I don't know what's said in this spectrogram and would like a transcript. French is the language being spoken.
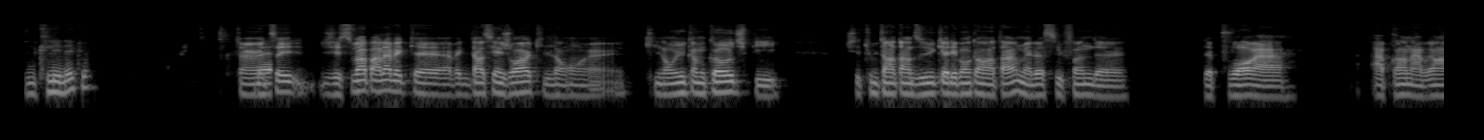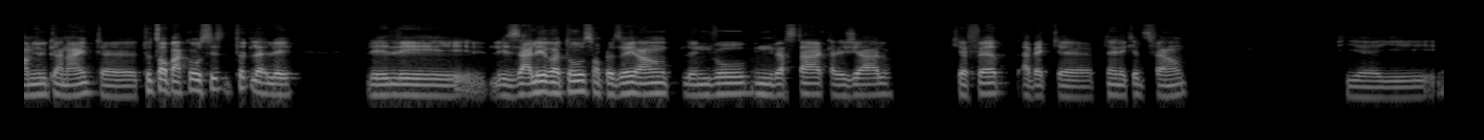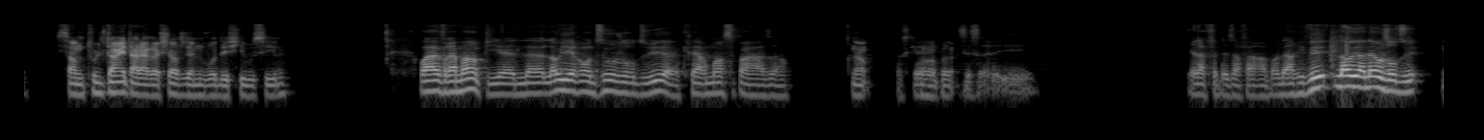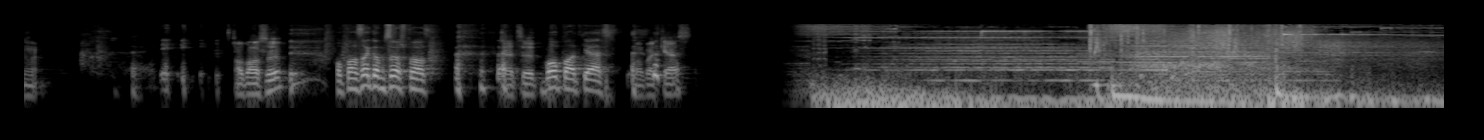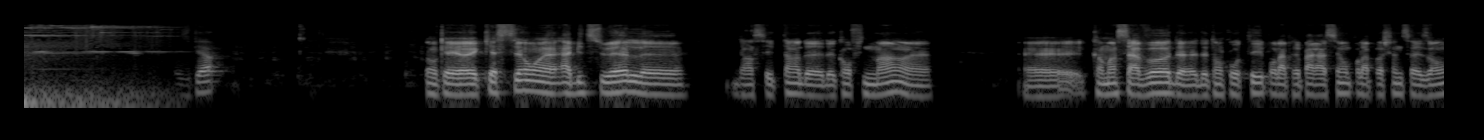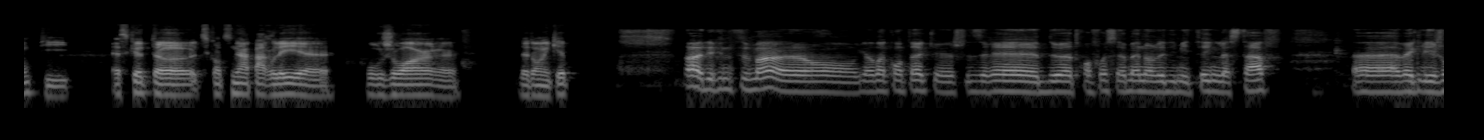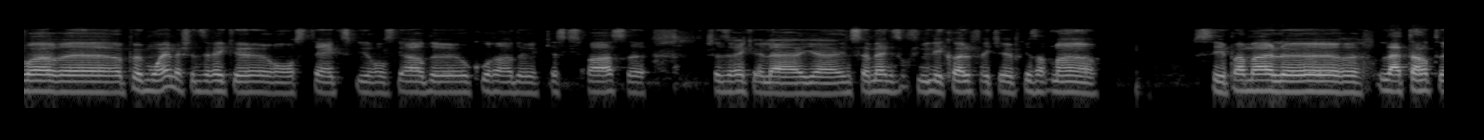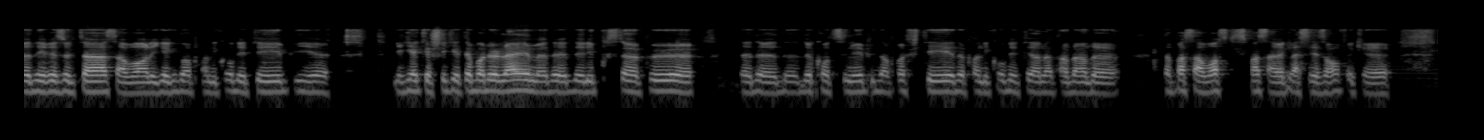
d'une clinique. J'ai souvent parlé avec, avec d'anciens joueurs qui l'ont eu comme coach, puis j'ai tout le temps entendu que des bons commentaires, mais là, c'est le fun de, de pouvoir apprendre à vraiment mieux le connaître. tout son parcours aussi, toutes les, les, les, allers-retours, si on peut dire, entre le niveau universitaire, collégial qu'il a fait avec euh, plein d'équipes différentes. Puis euh, il, semble tout le temps être à la recherche de nouveaux défis aussi. Là. Ouais, vraiment. Puis euh, là, où il est rendu aujourd'hui, clairement, c'est pas un hasard. Non. Parce que c'est ça. Il... en a fait des affaires avant d'arriver là où il en est aujourd'hui. Ouais. on pense ça? On pense ça comme ça, je pense. bon podcast. Bon podcast. Donc, euh, question euh, habituelle euh, dans ces temps de, confinement. comment ça va de, ton côté pour la préparation pour la prochaine saison? Puis, est-ce que tu continues à parler aux joueurs de ton équipe? Ah, définitivement. Euh, on garde en contact, euh, je te dirais, deux à trois fois semaine. On a des meetings, le staff. Euh, avec les joueurs un peu moins, mais je te dirais qu'on on se garde au courant de ce qui se passe. je te dirais que là, il y a une semaine, ils ont fini l'école, fait que présentement, c'est pas mal l'attente des résultats, savoir les gars qui doivent prendre des cours d'été, puis les gars que je sais qui étaient borderline, de, de les pousser un peu, euh, de, de, continuer, puis d'en profiter, de prendre des cours d'été en attendant de ne pas savoir ce qui se passe avec la saison. Fait que,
